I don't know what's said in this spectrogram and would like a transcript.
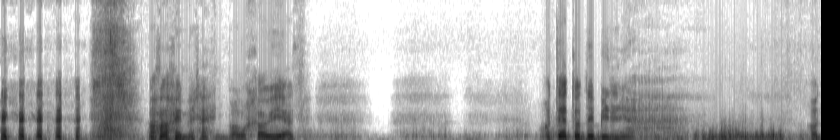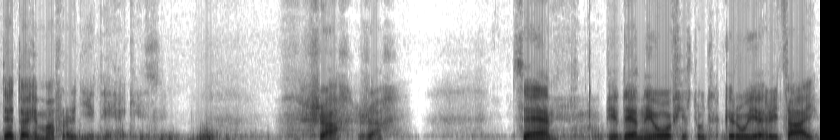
Ой, блядь, болховець. От это дебільня. От это гемафродіти якісь. Шах, жах. Це південний офіс, тут керує Грицай,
